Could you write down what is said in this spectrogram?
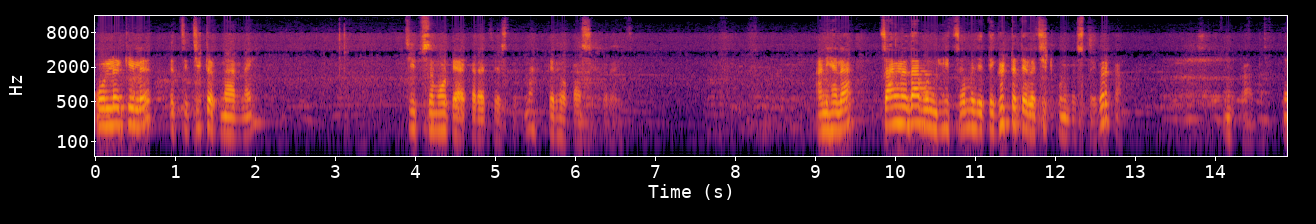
ओलं केलं तर ते चिटकणार नाही. चिप्स मोठ्या आकाराचे असतात ना तर हो असं करायचं. आणि ह्याला चांगलं दाबून घ्यायचं म्हणजे ते घट्ट त्याला चिटकून बसतंय बरं का. का आता.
